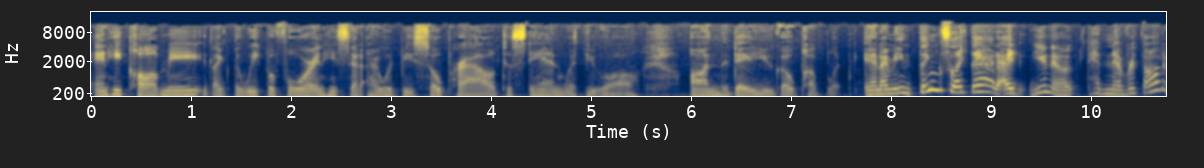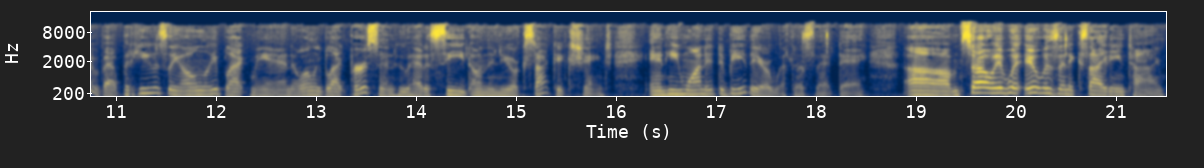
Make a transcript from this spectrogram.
and he called me like the week before, and he said, "I would be so proud to stand with you all." On the day you go public, and I mean things like that. I, you know, had never thought about. But he was the only black man, the only black person who had a seat on the New York Stock Exchange, and he wanted to be there with us that day. Um, so it, w- it was an exciting time.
